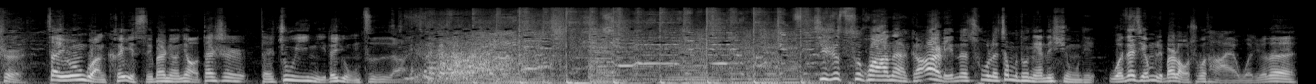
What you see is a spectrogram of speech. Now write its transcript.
是。在游泳馆可以随便尿尿，但是得注意你的泳姿啊。其实呲花呢，跟二林呢处了这么多年的兄弟，我在节目里边老说他呀，我觉得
